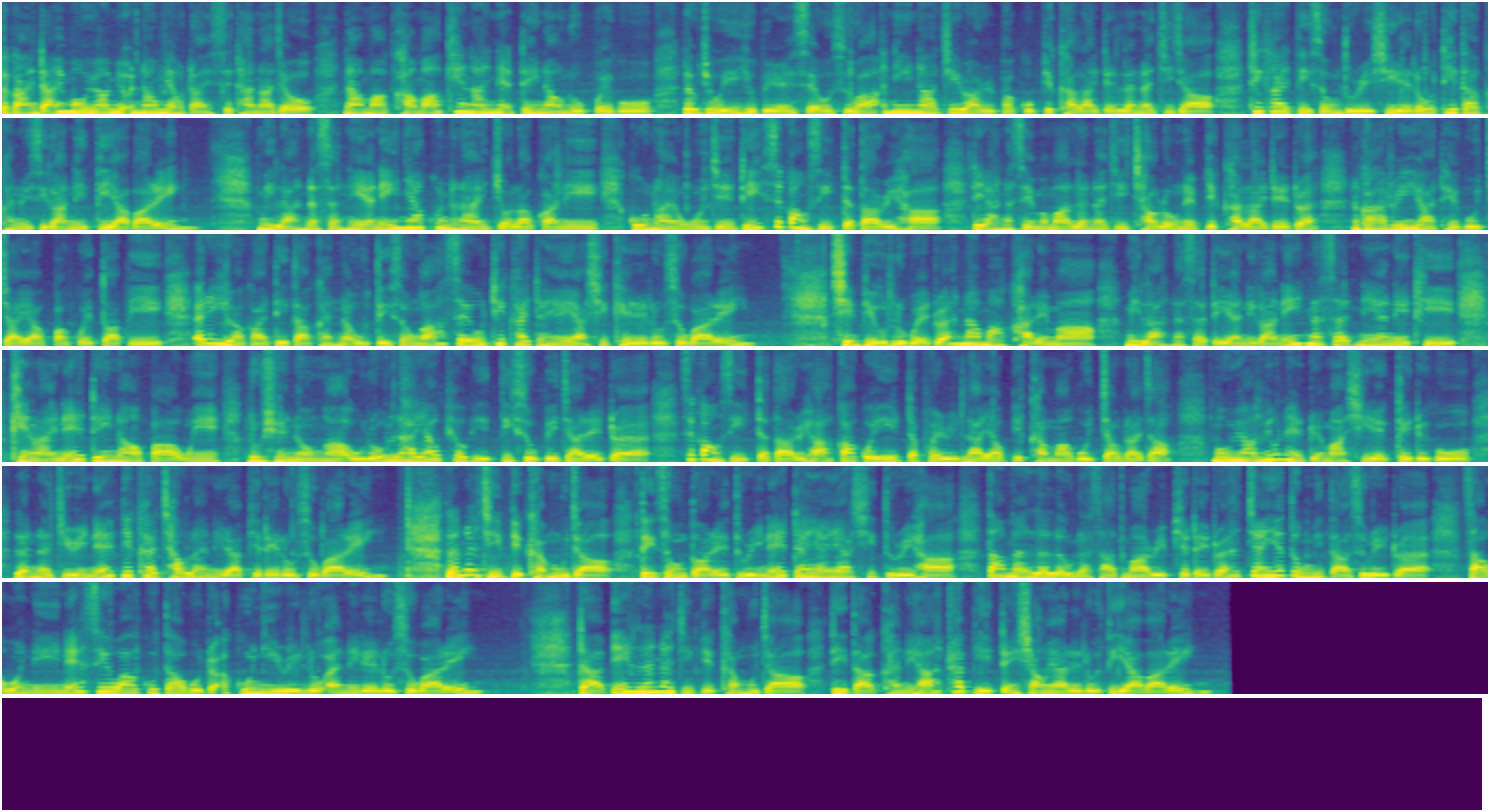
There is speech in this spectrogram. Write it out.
စကိုင်းတိုင်းမုံရွာမြို့အနောက်မြောက်တိုင်းစစ်ဌာနချုပ်နာမခါမှာခင်လိုက်တဲ့ဒိန်းတောင်တို့ပွဲကိုလုံခြုံရေးယူပေးတဲ့ဆဲအုပ်စုဟာအနီးအနားကြေးရွာတွေဘက်ကိုပစ်ခတ်လိုက်တဲ့လက်နက်ကြီးကြောင့်ထိခိုက်ဒေဆုံးသူတွေရှိတယ်လို့ဒေသခံတွေစီကနေသိရပါတယ်။မီလာ22ရက်နေ့ည9:00နာရီကျော်လောက်ကနေ9:00နာရီဝန်းကျင်ထိစစ်ကောင်စီတပ်သားတွေဟာ120မမလက်နက်ကြီး6လုံးနဲ့ပစ်ခတ်လိုက်တဲ့အတွက်ငကားရင်းရွာထဲကိုကြားရောက်ပောက်ကွဲသွားပြီးအဲ့ဒီရွာကဒေသခံ2ဦးသေဆုံးက10ဦးထိခိုက်ဒဏ်ရာရရှိခဲ့တယ်လို့ဆိုပါတယ်။ ရှင်ပြူအလှူပွဲအတွက်နာမခါထဲမှာမီလာ21ရက်နေ့ကနေ22ရက်နေ့ထိခင်လိုက်နဲ့ဒိန်းအောင်အပါအဝင်လူရှင်တော်9ဦးတို့လာရောက်ဖြုတ်ပြီးတီဆိုပေးကြတဲ့အတွက်စစ်ကောင်စီတပ်သားတွေဟာကာကွယ်ရေးတပ်ဖွဲ့တွေလာရောက်ပစ်ခတ်မှာကိုကြောက်တာကြောင့်မုံရွာမြို့နယ်အတွင်းမှာရှိတဲ့ဂိတ်တွေကိုလက်နက်ကြီးတွေနဲ့ပစ်ခတ်ခြောက်လန့်နေတာဖြစ်တယ်လို့ဆိုပါတယ်။ လက်နက်ကြီးပစ်ခတ်မှုကြောင့်တိဆုံသွားတဲ့သူတွေနဲ့တန်ရာရရှိသူတွေဟာတာမန်လက်လုံလက်စားသမားတွေဖြစ်တဲ့အတွက်ကြံရစ်သူမိသားစုတွေအတွက်စာဝန်နေနဲ့စေဝါကူတာဖို့အတွက်အကူအညီတွေလိုအပ်နေတယ်လို့ဆိုပါတယ်။ဒါအပြင်လက်နက်ကြီးပစ်ခတ်မှုကြောင့်ဒေတာခန်တွေဟာထွက်ပြေးတိမ်းရှောင်ရတယ်လို့သိရပါတယ်။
